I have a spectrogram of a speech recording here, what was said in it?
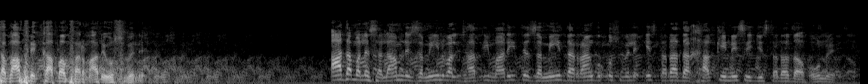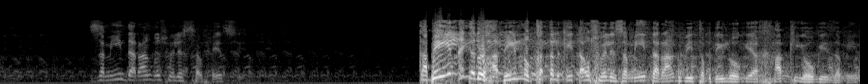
तबाफे काबा फरमा रहे उस वेले। आदम सलाम ने ज़मीन वाल झाती मारी तो ज़मीन का रंग उस वे इस तरह का खाकी नहीं जिस तरह का होने ज़मीन का रंग उस वे सफ़ेद कबील ने जो हबील कतल किया उस वे ज़मीन का रंग भी तब्दील हो गया, खाकी हो गई ज़मीन।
